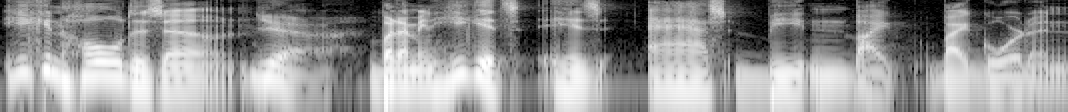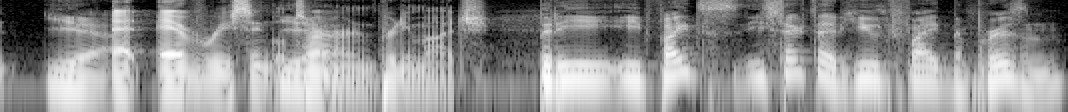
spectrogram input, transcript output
he can hold his own. Yeah, But I mean, he gets his ass beaten by by Gordon yeah. at every single Yeah. turn pretty much. but he he fights. He starts that huge fight in the prison.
